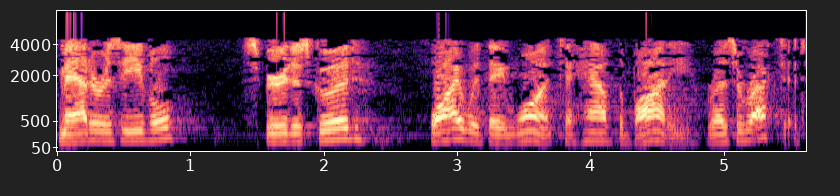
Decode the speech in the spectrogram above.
Matter is evil, spirit is good. Why would they want to have the body resurrected?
